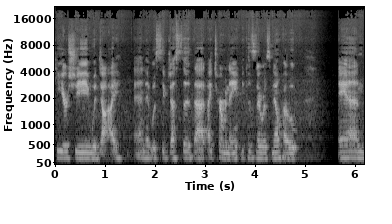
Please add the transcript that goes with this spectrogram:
he or she would die. And it was suggested that I terminate because there was no hope. And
